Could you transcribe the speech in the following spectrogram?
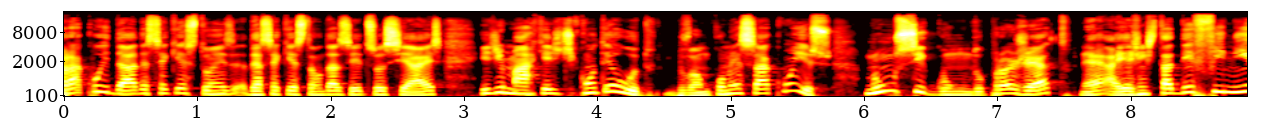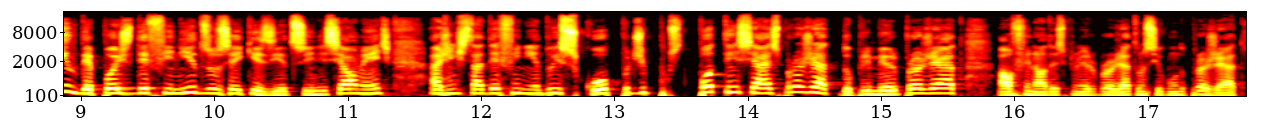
para cuidar dessa, questões, dessa questão das redes sociais e de marketing de conteúdo. Vamos começar com isso. Num segundo projeto, né, aí a gente está definindo, depois de definidos os requisitos inicialmente, a gente está definindo o escopo de potenciais projetos, do primeiro projeto, ao final desse primeiro projeto, um segundo projeto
